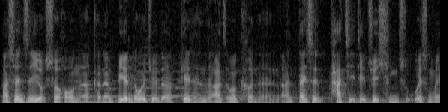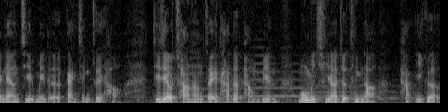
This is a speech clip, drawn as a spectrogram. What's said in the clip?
那甚至有时候呢，可能别人都会觉得骗人的啊，怎么可能啊？但是他姐姐最清楚，为什么？因为两姐妹的感情最好。姐姐又常常在他的旁边，莫名其妙就听到他一个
